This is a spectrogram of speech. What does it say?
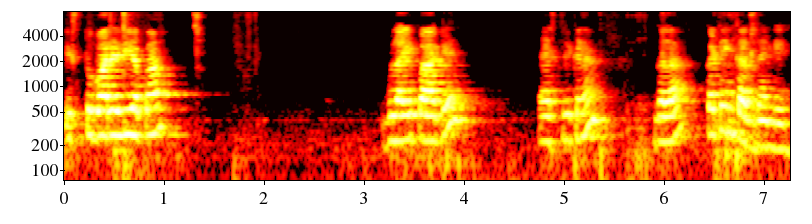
ਇਸ ਤੋਂ ਬਾਅਦ ਜੀ ਆਪਾਂ ਗੁਲਾਈ ਪਾ ਕੇ ਇਸ ਤਰੀਕੇ ਨਾਲ ਗਲਾ ਕਟਿੰਗ ਕਰ ਦਾਂਗੇ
